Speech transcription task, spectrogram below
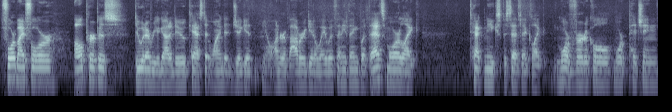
four by four, all purpose, do whatever you gotta do, cast it, wind it, jig it, you know, under a bobber, get away with anything. But that's more like technique specific, like more vertical, more pitching.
